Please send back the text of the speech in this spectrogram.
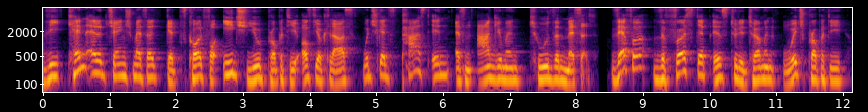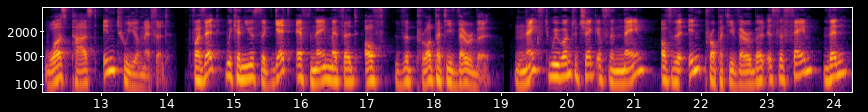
The canEditChange method gets called for each UPROPERTY of your class, which gets passed in as an argument to the method. Therefore, the first step is to determine which property was passed into your method. For that, we can use the getFname method of the property variable. Next, we want to check if the name of the inProperty variable is the same then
